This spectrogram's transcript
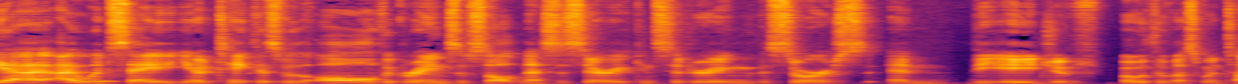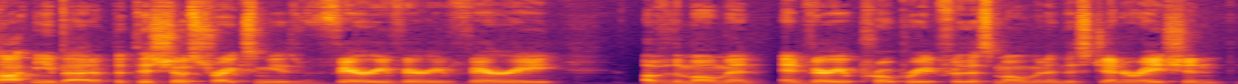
Yeah, I would say you know take this with all the grains of salt necessary, considering the source and the age of both of us when talking about it. But this show strikes me as very, very, very of the moment and very appropriate for this moment in this generation.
